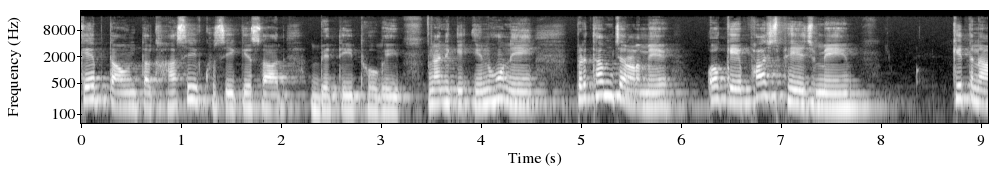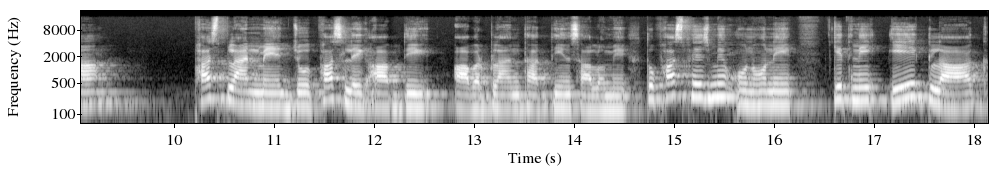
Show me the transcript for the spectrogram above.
केप टाउन तक हँसी खुशी के साथ व्यतीत हो गई। यानी कि इन्होंने प्रथम चरण में, ओके, फ़र्स्ट फ़ेज़ में कितना फ़र्स्ट प्लान में जो first leg of the our plan था तीन सालों में तो फ़र्स्ट फ़ेज़ में उन्होंने कितनी एक लाख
